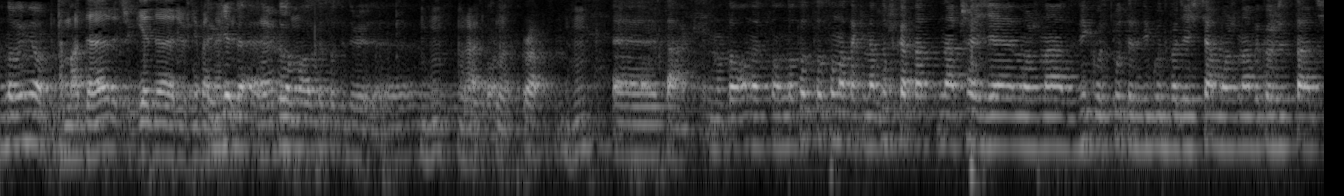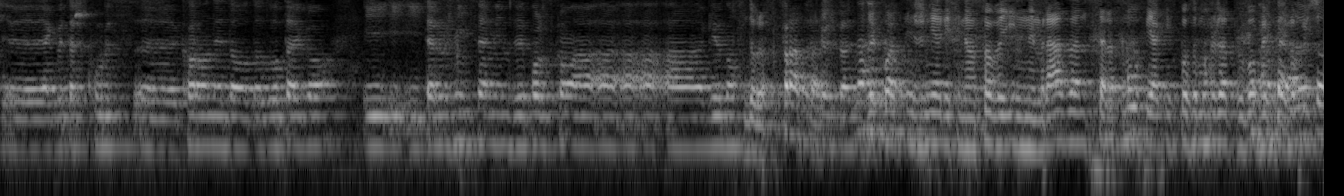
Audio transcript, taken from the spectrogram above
w Nowym Jorku. A MADR czy GDR, już nie pamiętam. GDR, tak? Global Depository mm-hmm. Rights. Mm-hmm. E, tak, no to one są, no to, to są na takie, na, na przykład na, na Czezie można z WIG-u, spółce z WIG-u 20 można wykorzystać e, jakby też kurs e, korony do, do złotego i, i, i te różnice między Polską a, a, a, a giełdą w Dobra. No, Wykład z inżynierii finansowej innym razem. Teraz mów, w jaki sposób można próbować zarobić. To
